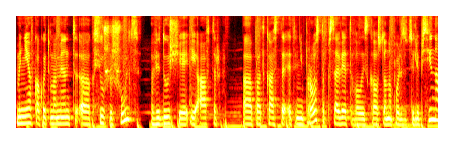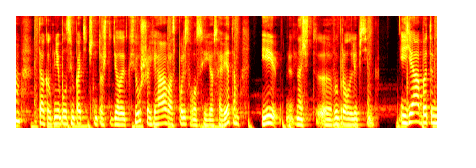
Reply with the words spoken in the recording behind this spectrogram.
мне в какой-то момент э, Ксюша Шульц, ведущая и автор э, подкаста «Это не просто», посоветовала и сказала, что она пользуется Липсином. Так как мне было симпатично то, что делает Ксюша, я воспользовалась ее советом и, значит, выбрала Липсин. И я об этом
